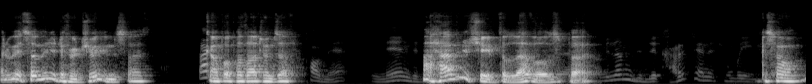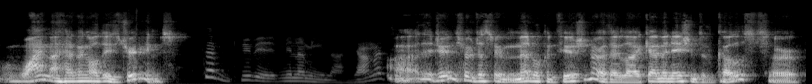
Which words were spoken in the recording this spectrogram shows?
And we had so many different dreams. Uh, Gampopa thought to himself, I haven't achieved the levels, but so why am I having all these dreams? Are the dreams from just a mental confusion, or are they like emanations of ghosts? Or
